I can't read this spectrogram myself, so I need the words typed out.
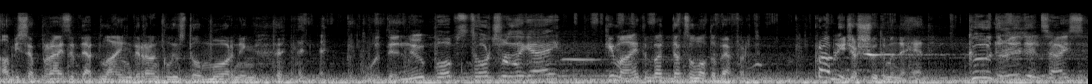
I'll be surprised if that lying drunk lives till morning. Would the new pops torture the guy? He might, but that's a lot of effort. Probably just shoot him in the head. Good riddance, I say.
